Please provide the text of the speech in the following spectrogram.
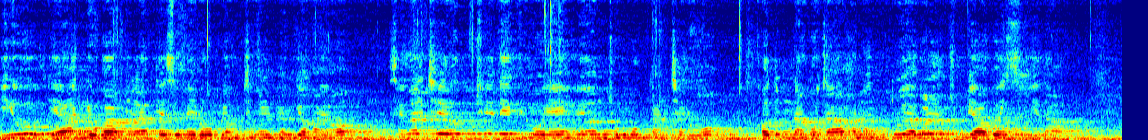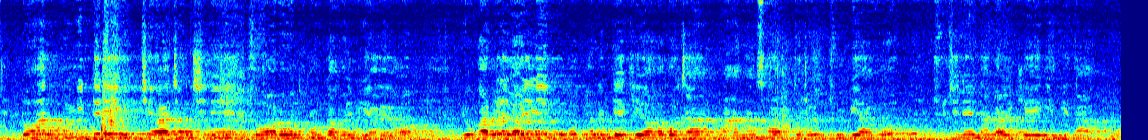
이후 대한요가 필라테스회로 명칭을 변경하여 생활체육 최대 규모의 회원 종목 단체로 거듭나고자 하는 도약을 준비하고 있습니다. 또한 국민들의 육체와 정신의 조화로운 건강을 위하여 요가를 널리 보급하는 데 기여하고자 많은 사업들을 준비하고 추진해 나갈 계획입니다.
